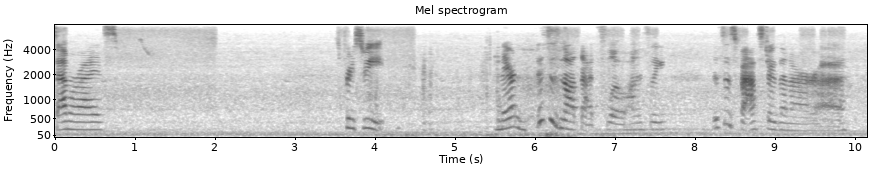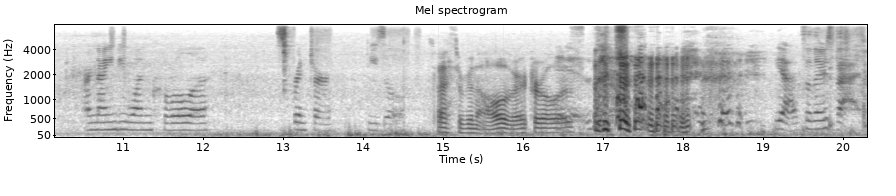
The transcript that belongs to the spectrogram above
samurais. It's pretty sweet. And they're this is not that slow, honestly. This is faster than our uh, our 91 Corolla Sprinter diesel. It's Faster than all of our Corollas. Yeah, so there's that.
